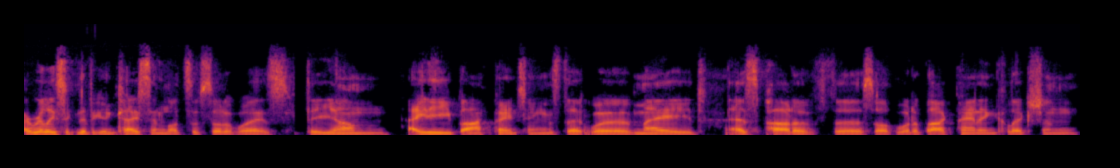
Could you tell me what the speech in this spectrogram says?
a really significant case in lots of sort of ways. The um, 80 bark paintings that were made as part of the saltwater bark painting collection,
